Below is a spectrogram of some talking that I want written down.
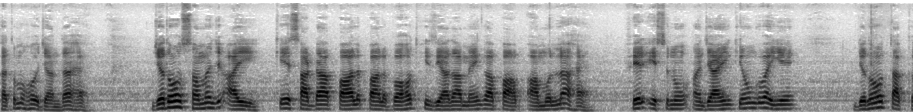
ਖਤਮ ਹੋ ਜਾਂਦਾ ਹੈ। ਜਦੋਂ ਸਮਝ ਆਈ ਕਿ ਸਾਡਾ ਪਲ ਪਲ ਬਹੁਤ ਹੀ ਜ਼ਿਆਦਾ ਮਹਿੰਗਾ ਭਾਵ ਆਮੁੱਲਾ ਹੈ, ਫਿਰ ਇਸ ਨੂੰ ਅੰਜਾਈ ਕਿਉਂ ਗਵਾਈਏ? ਜਦੋਂ ਤੱਕ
